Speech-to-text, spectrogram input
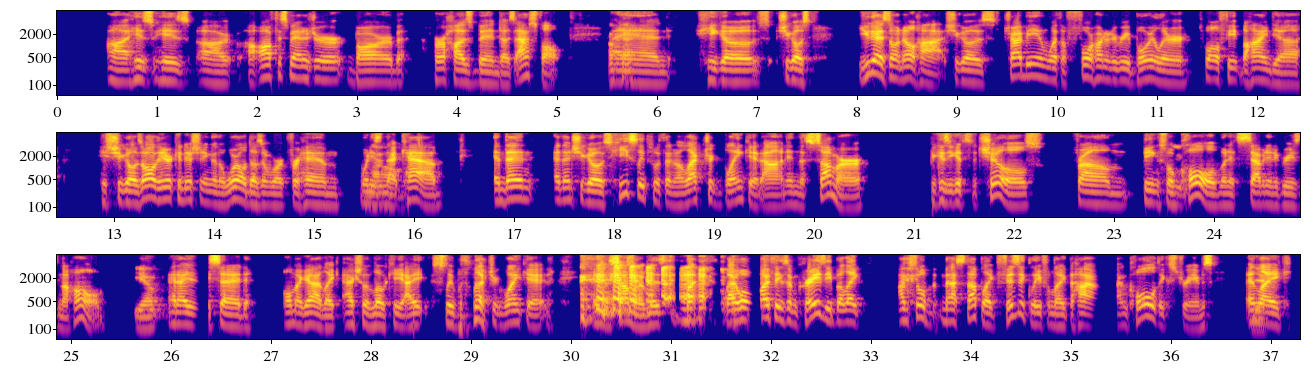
uh, his his uh, office manager Barb. Her husband does asphalt, Okay. and he goes. She goes. You guys don't know hot. She goes. Try being with a 400 degree boiler 12 feet behind you she goes, all the air conditioning in the world doesn't work for him when he's in that cab. And then and then she goes, he sleeps with an electric blanket on in the summer because he gets the chills from being so Mm. cold when it's 70 degrees in the home. Yep. And I said, Oh my God, like actually low key, I sleep with an electric blanket in the summer. My, my wife thinks I'm crazy, but like I'm so messed up like physically from like the hot and cold extremes. And Yeah. like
